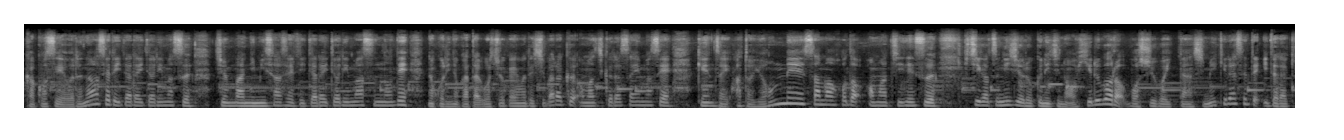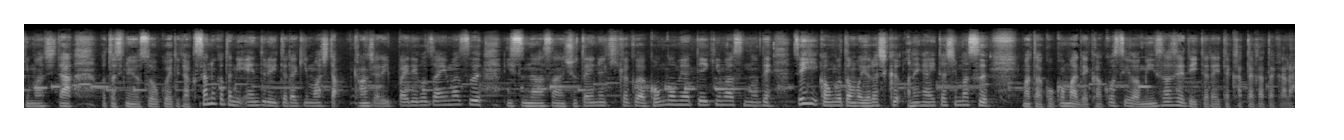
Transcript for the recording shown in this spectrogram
過去世を占わせていただいております。順番に見させていただいておりますので、残りの方ご紹介までしばらくお待ちくださいませ。現在、あと4名様ほどお待ちです。7月26日のお昼頃、募集を一旦締め切らせていただきました。私の予想を超えてたくさんの方にエントリーいただきました。感謝でいっぱいでございます。リスナーさん主体の企画は今後もやっていきますので、ぜひ今後ともよろしくお願いいたします。また、ここまで過去生を見させていただいた方々から、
